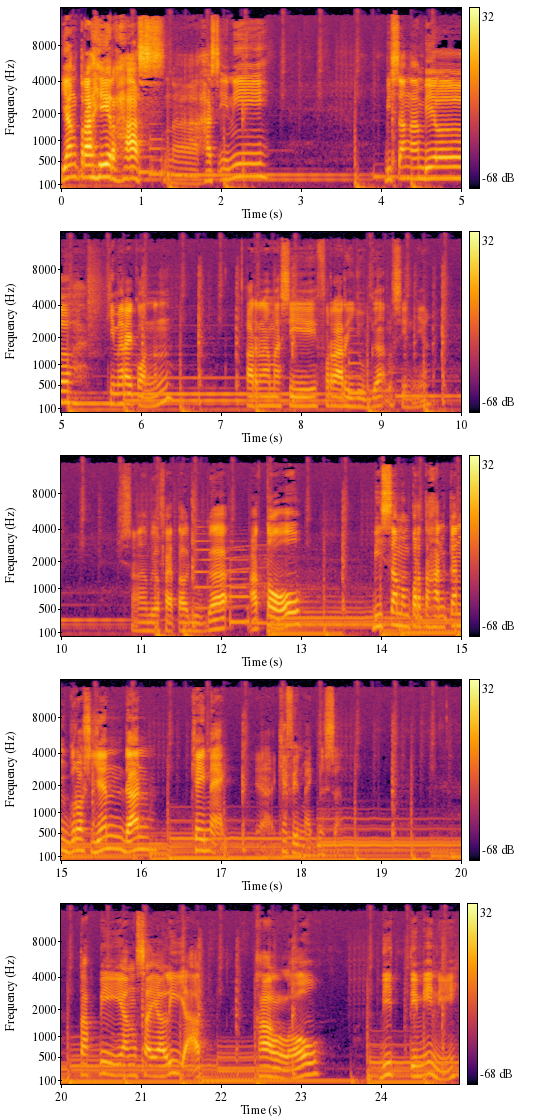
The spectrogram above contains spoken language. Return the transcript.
Yang terakhir Has. Nah, Has ini bisa ngambil Kimi Räikkönen karena masih Ferrari juga mesinnya. Bisa ngambil Vettel juga atau bisa mempertahankan Grosjean dan K-Mag, ya, Kevin Magnussen. Tapi yang saya lihat kalau di tim ini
